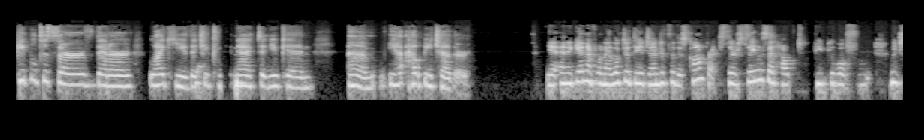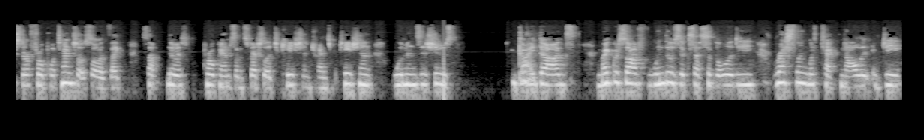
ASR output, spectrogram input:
people to serve that are like you, that you can connect and you can um, help each other. Yeah, and again, when I looked at the agenda for this conference, there's things that helped people reach their full potential. So it's like some, there was programs on special education, transportation, women's issues, guide dogs, Microsoft Windows accessibility, wrestling with technology,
